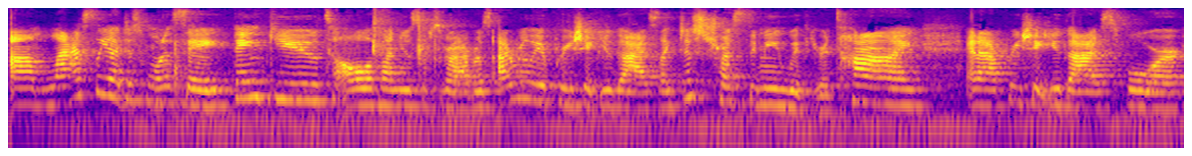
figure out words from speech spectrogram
Um, lastly, I just want to say thank you to all of my new subscribers. I really appreciate you guys like just trusting me with your time and I appreciate you guys for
